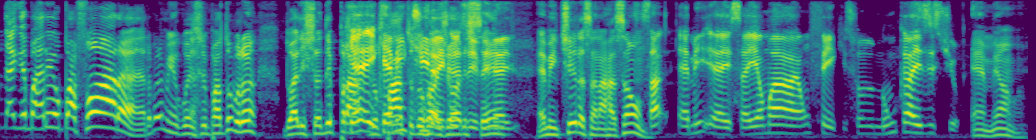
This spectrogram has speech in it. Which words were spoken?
Dague Bareu pra fora! Era pra mim, eu conheci o Pato Branco, do Alexandre Prato, é, do é Pato, mentira, do Rogério Senna. Né? É mentira essa narração? É, é, isso aí é, uma, é um fake, isso nunca existiu. É mesmo?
